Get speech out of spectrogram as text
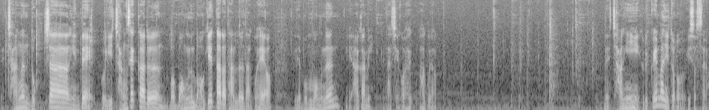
네, 장은 녹장인데 뭐이 장 색깔은 뭐 먹는 먹이에 따라 다르다고 해요. 이제 못 먹는 이 아가미 다 제거하고요. 네, 장이 그리고 꽤 많이 들어 있었어요.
